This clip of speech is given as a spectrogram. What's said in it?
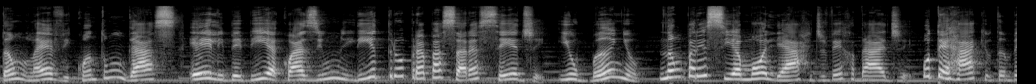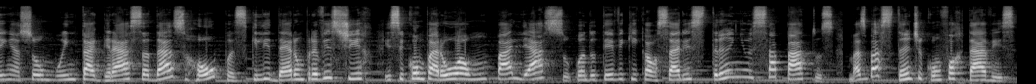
tão leve quanto um gás. Ele bebia quase um litro para passar a sede e o banho não parecia molhar de verdade. O terráqueo também achou muita graça das roupas que lhe deram para vestir e se comparou a um palhaço quando teve que calçar estranhos sapatos, mas bastante confortáveis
